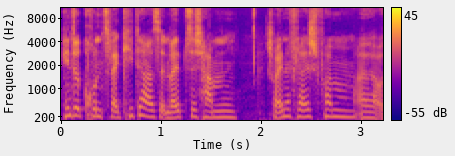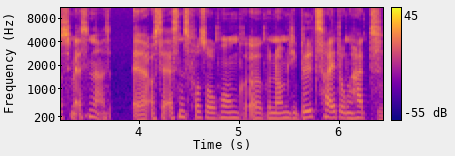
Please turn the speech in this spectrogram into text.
Hintergrund: Zwei Kitas in Leipzig haben Schweinefleisch vom, äh, aus, dem Essen, äh, aus der Essensversorgung äh, genommen. Die Bild-Zeitung hat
